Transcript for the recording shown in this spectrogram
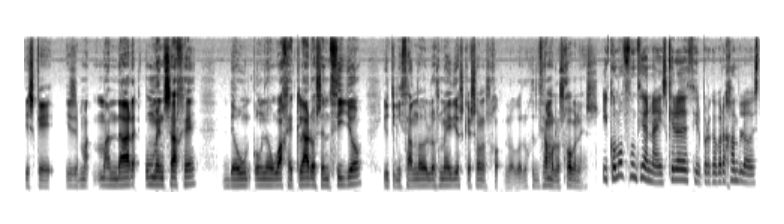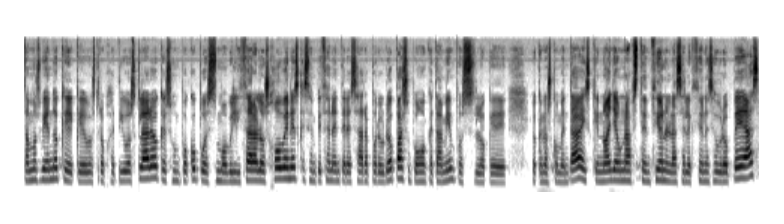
y es que es mandar un mensaje de un, con un lenguaje claro, sencillo y utilizando los medios que son lo, que utilizamos los jóvenes. ¿Y cómo funcionáis? Quiero decir, porque por ejemplo, estamos viendo que, que, vuestro objetivo es claro, que es un poco pues movilizar a los jóvenes que se empiecen a interesar por Europa, supongo que también pues lo que, lo que nos comentabais, que no haya una abstención en las elecciones europeas,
